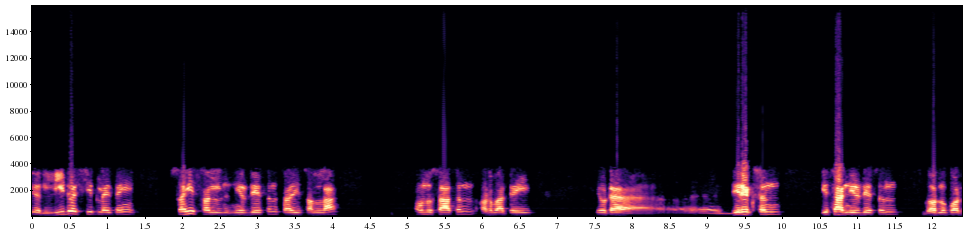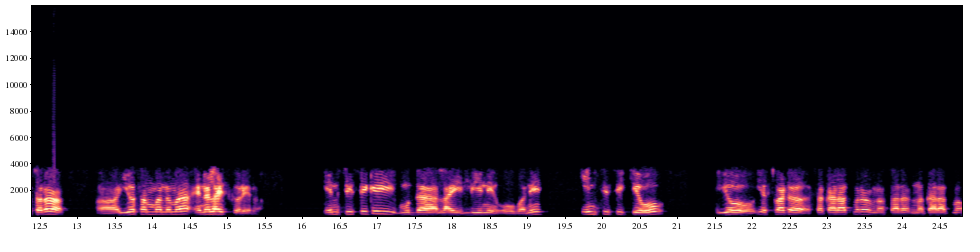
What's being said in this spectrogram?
त्यो लिडरसिपलाई चाहिँ सही सल निर्देशन सही सल्लाह अनुशासन अथवा चाहिँ एउटा डिरेक्सन दिशा निर्देशन गर्नुपर्छ र यो सम्बन्धमा एनालाइज गरेर एमसिसीकै मुद्दालाई लिने हो भने एमसिसी के हो? यो यसबाट सकारात्मक र नकारा नकारात्मक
